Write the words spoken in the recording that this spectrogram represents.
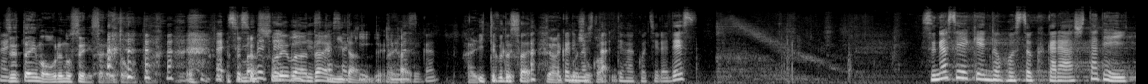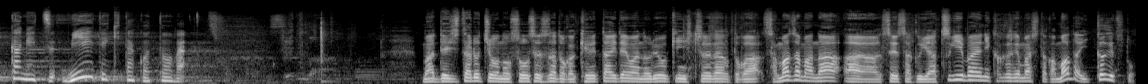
い、絶対今俺のせいにされると思った。まあ、それは第2弾で、はい、言ってください。わかりました。ではこちらです。菅政権の発足から明日で1か月見えてきたことは？まあ、デジタル庁の創設だとか携帯電話の料金引き上げだとかさまざまなあ政策矢継ぎ早に掲げましたがまだ1か月と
